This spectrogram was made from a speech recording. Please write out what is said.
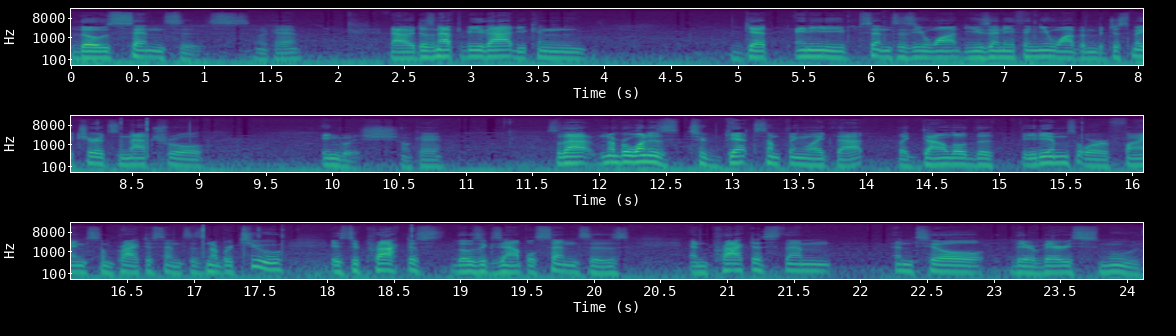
those sentences, okay? Now it doesn't have to be that. You can get any sentences you want, use anything you want, but just make sure it's natural English, okay? So that number one is to get something like that like download the, the idioms or find some practice sentences. Number two is to practice those example sentences and practice them until they're very smooth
